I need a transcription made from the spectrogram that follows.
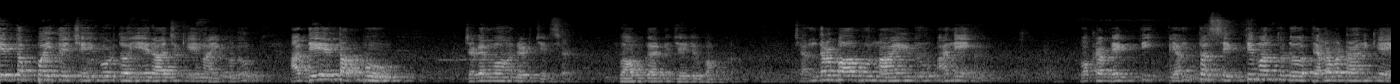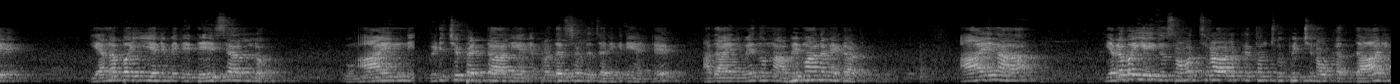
ఏ తప్పు అయితే చేయకూడదో ఏ రాజకీయ నాయకుడు అదే తప్పు జగన్మోహన్ రెడ్డి చేశాడు. బాబు గారిని జైలు పంపడం. చంద్రబాబు నాయుడు అనే ఒక వ్యక్తి ఎంత శక్తివంతుడో తెలవటానికే ఎనభై ఎనిమిది దేశాల్లో ఆయన్ని విడిచిపెట్టాలి అనే ప్రదర్శనలు జరిగినాయి అంటే అది ఆయన మీద ఉన్న అభిమానమే కాదు. ఆయన ఇరవై ఐదు సంవత్సరాల క్రితం చూపించిన ఒక దారి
